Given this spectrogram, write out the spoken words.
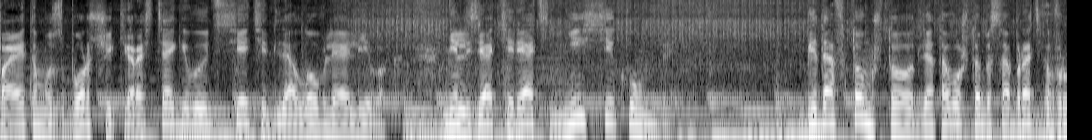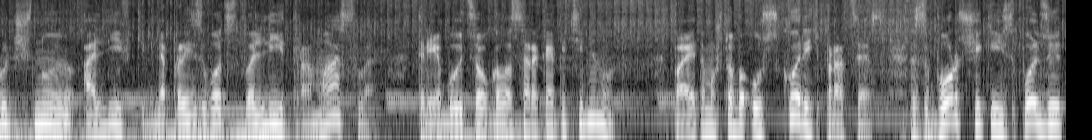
Поэтому сборщики растягивают сети для ловли оливок. Нельзя терять ни секунды. Беда в том, что для того, чтобы собрать вручную оливки для производства литра масла, требуется около 45 минут. Поэтому, чтобы ускорить процесс, сборщики используют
